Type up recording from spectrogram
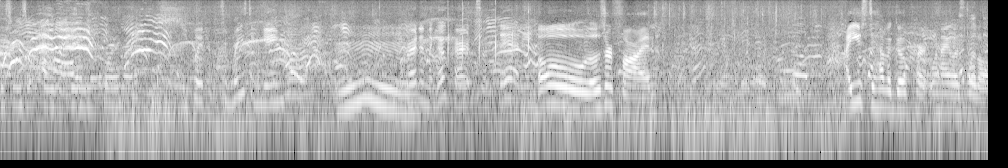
We played some racing games. Mmm. Rode in the go-karts with Daddy. Oh, those are fun. I used to have a go-kart when I was little.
